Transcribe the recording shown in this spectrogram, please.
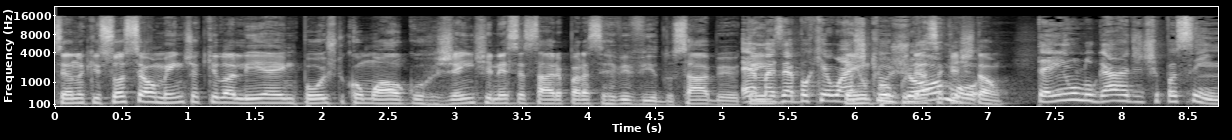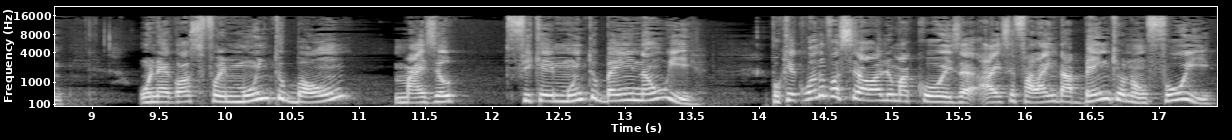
sendo que socialmente aquilo ali é imposto como algo urgente e necessário para ser vivido, sabe? é, mas é porque eu tem acho um que o questão. tem um lugar de tipo assim, o negócio foi muito bom, mas eu fiquei muito bem em não ir. Porque quando você olha uma coisa, aí você fala, ainda bem que eu não fui,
